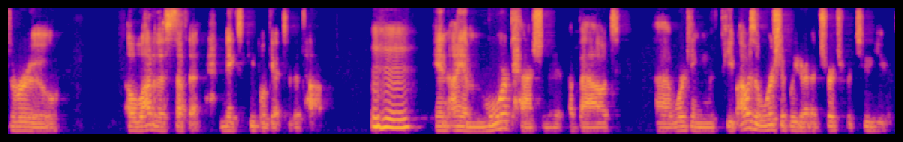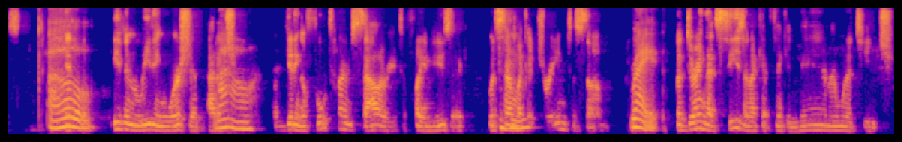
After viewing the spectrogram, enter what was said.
through a lot of the stuff that makes people get to the top. hmm And I am more passionate about uh, working with people. I was a worship leader at a church for two years. Oh, Even leading worship at a church wow. getting a full-time salary to play music would sound Mhm. like a dream to some Right. but during that season i kept thinking man i want to teach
